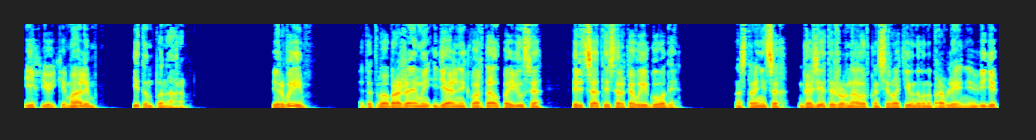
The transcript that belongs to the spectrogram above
Ихьей Кемалем и Танпенаром. Впервые этот воображаемый идеальный квартал появился в 30-40-е годы на страницах газет и журналов консервативного направления в виде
